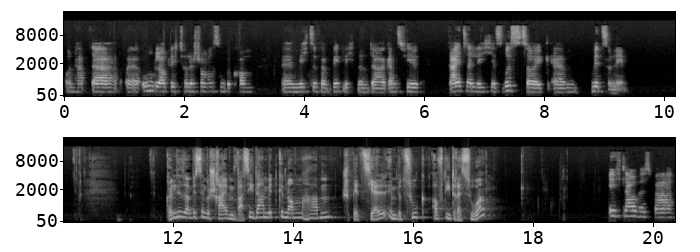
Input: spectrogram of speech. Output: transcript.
und habe da äh, unglaublich tolle Chancen bekommen, äh, mich zu verwirklichen und da ganz viel reiterliches Rüstzeug ähm, mitzunehmen. Können Sie so ein bisschen beschreiben, was Sie da mitgenommen haben, speziell in Bezug auf die Dressur? Ich glaube, es war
